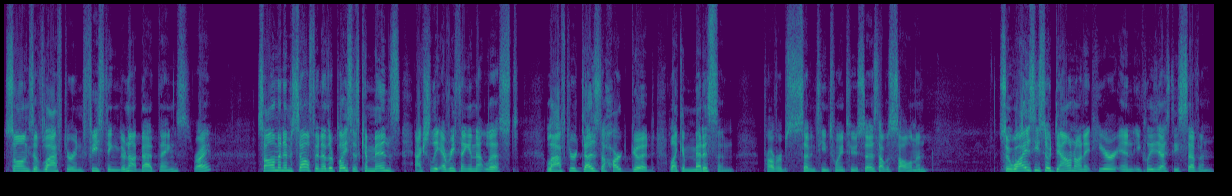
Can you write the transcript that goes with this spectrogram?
Songs of laughter and feasting, they're not bad things, right? Solomon himself in other places commends actually everything in that list. Laughter does the heart good like a medicine. Proverbs 17 22 says that was Solomon. So, why is he so down on it here in Ecclesiastes 7?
